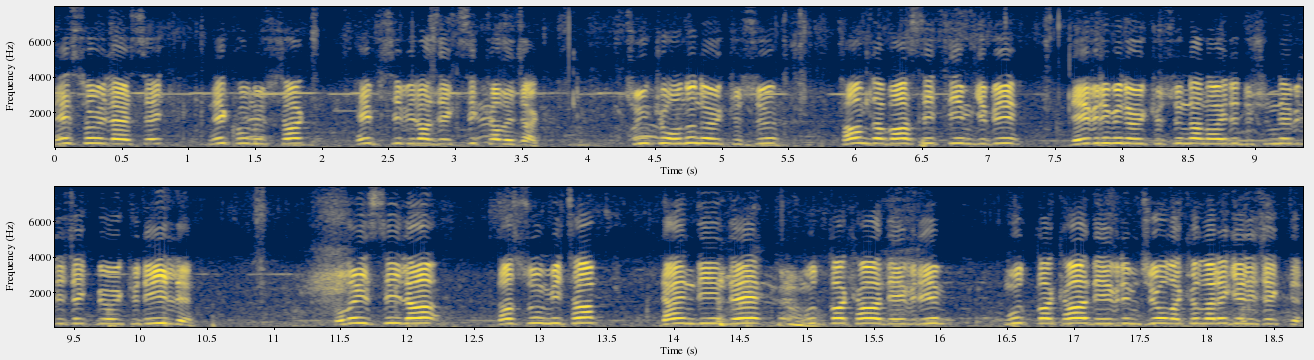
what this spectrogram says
ne söylersek, ne konuşsak hepsi biraz eksik kalacak. Çünkü onun öyküsü tam da bahsettiğim gibi devrimin öyküsünden ayrı düşünülebilecek bir öykü değildi. Dolayısıyla Nasuh Mitap dendiğinde mutlaka devrim, mutlaka devrimci yol akıllara gelecektir.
